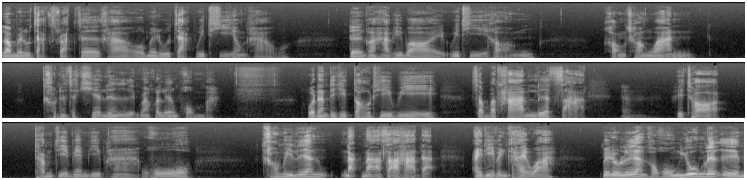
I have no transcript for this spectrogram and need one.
เราไม่รู้จัก structure เขาไม่รู้จักวิธีของเขา เดินเข้าหาพี่บอยวิธีของของช่องวัน เขาน่าจะเครียดเรื่องอื่นมากกว่าเรื่องผมปะวันนั้นดิจิตอลทีวีสัมปทานเลือดสาดอืมพี่ชอดทำ GMM ยี่ห้าโอ้โห เขามีเรื่องหนักหนาสาหัสอะไอ้นี่เป็นใครวะ ไม่รู้เรื่องเขาคงยุ่งเรื่องอื่น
